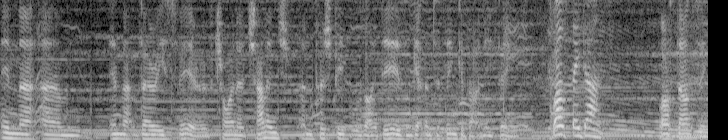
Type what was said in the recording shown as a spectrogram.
in that um, in that very sphere of trying to challenge and push people's ideas and get them to think about new things Whilst they dance. whilst dancing.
